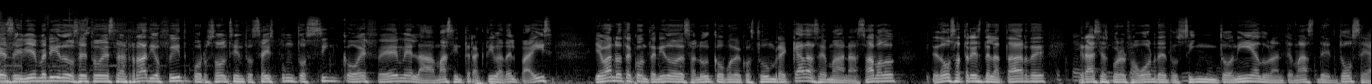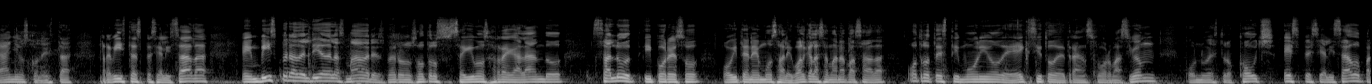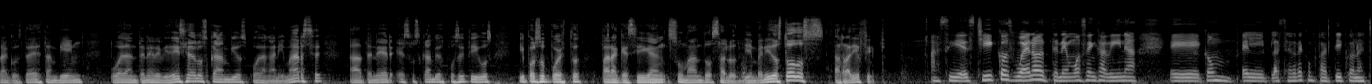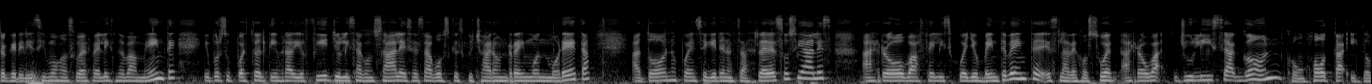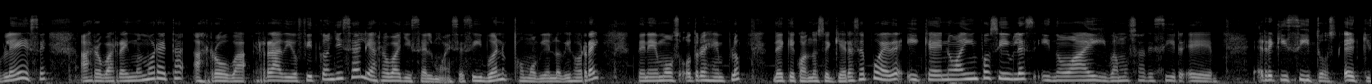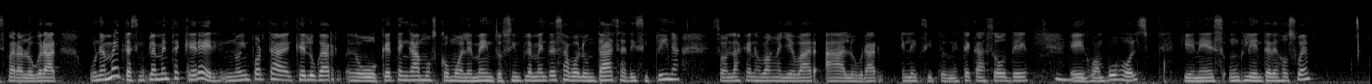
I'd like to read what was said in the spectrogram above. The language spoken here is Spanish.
y bienvenidos. Esto es Radio Fit por Sol 106.5 FM, la más interactiva del país, llevándote contenido de salud como de costumbre cada semana, sábado de 2 a 3 de la tarde. Gracias por el favor de tu sintonía durante más de 12 años con esta revista especializada en víspera del Día de las Madres, pero nosotros seguimos regalando salud y por eso hoy tenemos, al igual que la semana pasada, otro testimonio de éxito, de transformación con nuestro coach especializado para que ustedes también puedan tener evidencia de los cambios, puedan animarse a tener esos cambios positivos y por supuesto para que sigan sumando salud. Bienvenidos todos a Radio Fit. Así es, chicos. Bueno, tenemos en cabina eh, con el placer de compartir con nuestro queridísimo Josué Félix nuevamente y por supuesto el Team Radio Fit, Julisa González, esa voz que escucharon, Raymond Moreta. A todos nos pueden seguir en nuestras redes sociales, arroba Félix Cuello 2020, es la de Josué, arroba Julisa Gon con J y doble S, arroba Raymond Moreta, arroba Radio Fit con Giselle y arroba Giselle Mueces. Y bueno, como bien lo dijo Rey, tenemos otro ejemplo de que cuando se quiere se puede y que no hay imposibles y no hay, vamos a decir, eh, requisitos X para lograr una meta, simplemente querer, no importa en qué lugar eh, o qué tengamos como elementos, simplemente esa voluntad, esa disciplina son las que nos van a llevar a lograr el éxito. En este caso de eh, Juan Pujols, quien es un cliente de Josué,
